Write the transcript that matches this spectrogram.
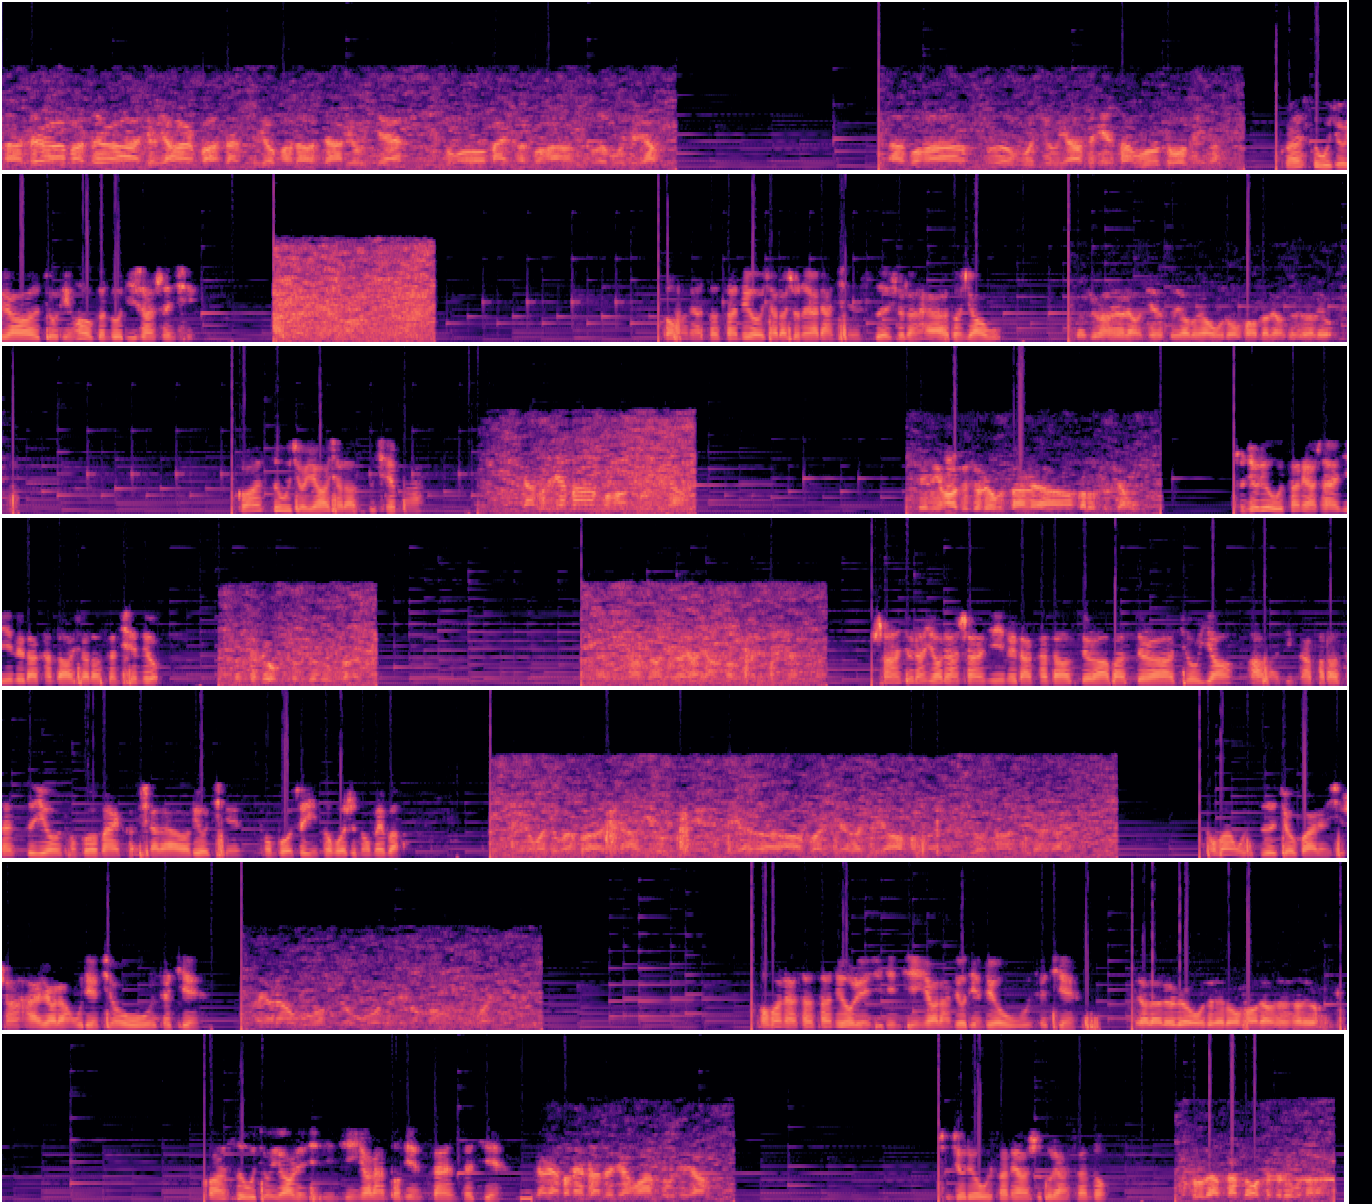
啊，Sierra Alpha Sierra 九幺二八三四右跑道下六千，通过麦克国航四五九幺。啊，国航四五九幺三点三五左可以吧？国航四五九幺九停后跟落地上申请。东方两三三六，小岛修正要两千四，修正海二洞幺五。小区航线两千四幺洞幺五，东方的两三三六。国安四五九幺，下到四千八。下四千八，国航四五九幺。天你好，这九六五三两，高度四千五。深深九六五三两上海机，雷达看到下到三千六。三千六，深九六三。上海九两幺两上海机，雷达看到 zero alpha zero 九幺，阿尔法进港跑道三四右，通波麦克下到六千，通波最近通波是 November。中国九万八下六二八斜个只要好，两幺两。东方五四九拐联系上海幺两五点九五，再见。幺两五九五，这是东方五关系。东方两三三六联系天津幺两六点六五，再见。幺两六六五，这边东方两三三六。国安四五九幺联系天津幺两东点三，再见。幺两东点三，再见，国安四五九幺。九六五三两，十度两三栋。十度两三栋，深九六五三两。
